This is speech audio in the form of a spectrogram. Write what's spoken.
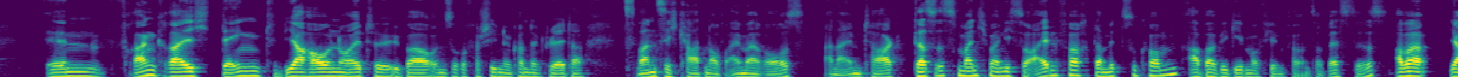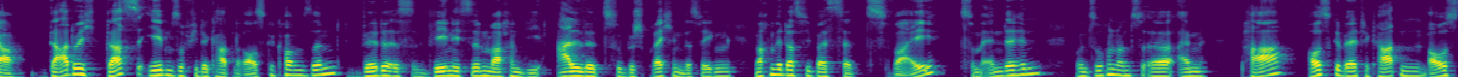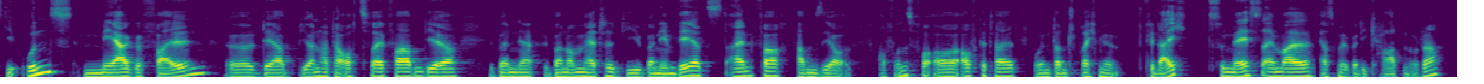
in Frankreich denkt, wir hauen heute über unsere verschiedenen Content Creator 20 Karten auf einmal raus an einem Tag. Das ist manchmal nicht so einfach, da mitzukommen, aber wir geben auf jeden Fall unser Bestes. Aber ja, dadurch, dass eben so viele Karten rausgekommen sind, würde es wenig Sinn machen, die alle zu besprechen. Deswegen machen wir das wie bei Set 2 zum Ende hin und suchen uns äh, ein paar ausgewählte Karten raus, die uns mehr gefallen. Äh, der Björn hatte auch zwei Farben, die er übernommen hätte. Die übernehmen wir jetzt einfach, haben sie auf, uns äh, aufgeteilt. Und dann sprechen wir vielleicht zunächst einmal erstmal über die Karten, oder?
